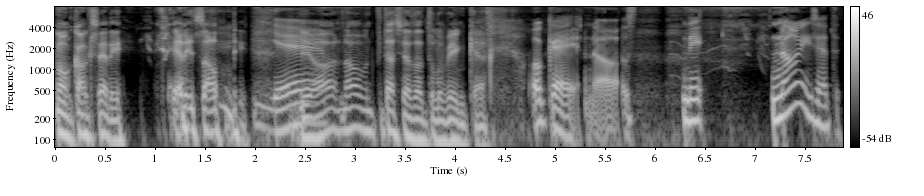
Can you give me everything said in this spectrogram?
no on kaksi eri, eri soundia. Yeah. Joo, no mutta mitä sieltä on tullut vinkkejä? Okei, okay, no, niin naiset,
